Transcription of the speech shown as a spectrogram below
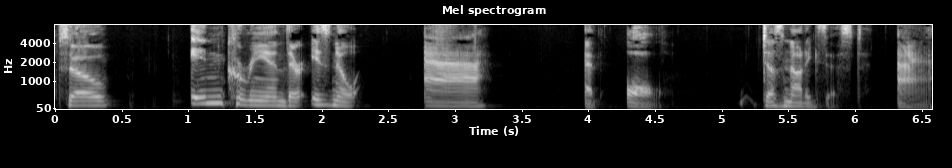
So in Korean, there is no a at all. Does not exist. A.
